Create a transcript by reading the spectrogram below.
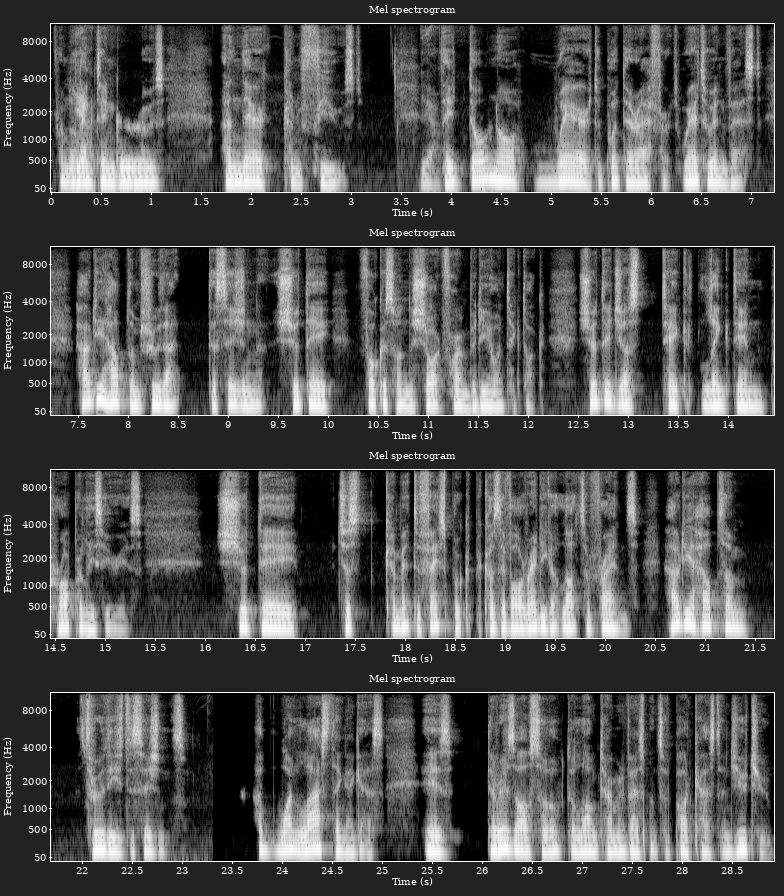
from the yeah. LinkedIn gurus, and they're confused. Yeah. They don't know where to put their effort, where to invest. How do you help them through that decision? Should they focus on the short form video on TikTok? Should they just take LinkedIn properly serious? Should they just commit to Facebook because they've already got lots of friends? How do you help them through these decisions? Uh, one last thing, I guess, is there is also the long term investments of podcast and YouTube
